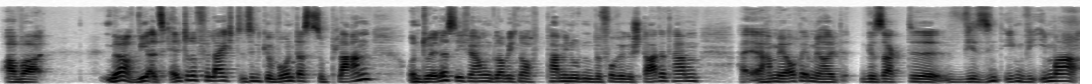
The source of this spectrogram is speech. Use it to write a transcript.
aber ja, wir als Ältere vielleicht sind gewohnt, das zu planen. Und du erinnerst dich, wir haben, glaube ich, noch ein paar Minuten, bevor wir gestartet haben, äh, haben wir auch immer halt gesagt, äh, wir sind irgendwie immer,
